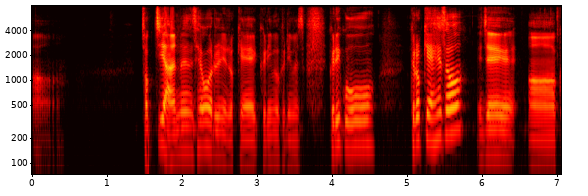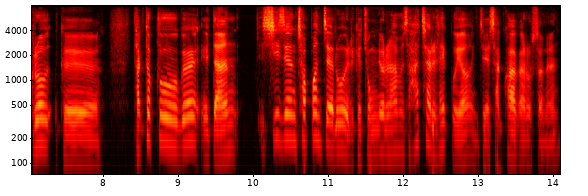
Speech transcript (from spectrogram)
어, 적지 않은 세월을 이렇게 그림을 그리면서 그리고 그렇게 해서 이제 어 그러 그 닥터쿡을 일단 시즌 첫 번째로 이렇게 종료를 하면서 하차를 했고요. 이제 작화가로서는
